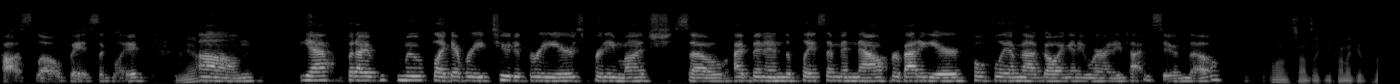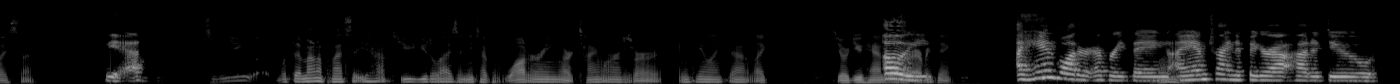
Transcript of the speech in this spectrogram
costs low, basically. Yeah. Um, yeah, but I've moved like every two to three years pretty much. So I've been in the place I'm in now for about a year. Hopefully I'm not going anywhere anytime soon though. Well, it sounds like you found a good place then. Yeah. So, do you, with the amount of plants that you have, do you utilize any type of watering or timers or anything like that? Like, or do you hand water oh, everything? I hand water everything. Wow. I am trying to figure out how to do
